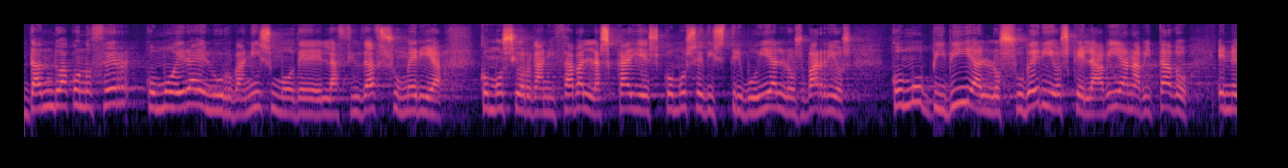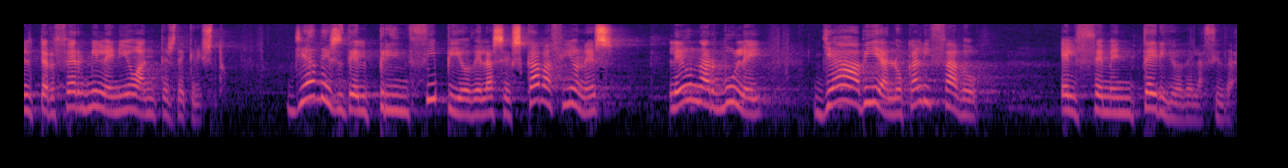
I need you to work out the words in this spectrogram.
dando a conocer cómo era el urbanismo de la ciudad sumeria, cómo se organizaban las calles, cómo se distribuían los barrios, cómo vivían los sumerios que la habían habitado en el tercer milenio antes de Cristo. Ya desde el principio de las excavaciones, Leonard Bulley ya había localizado el cementerio de la ciudad,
